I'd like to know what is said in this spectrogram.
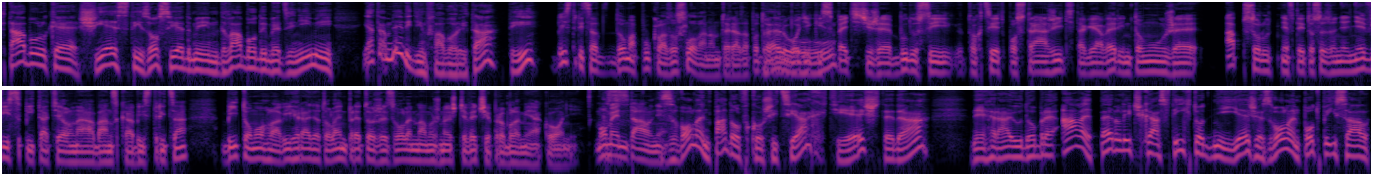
V tabulke 6 so 7, dva body medzi nimi. Ja tam nevidím favorita. Ty? Bystrica doma pukla so Slovanom teraz a potrebujú Veru. bodíky späť, čiže budú si to chcieť postrážiť, tak ja verím tomu, že absolútne v tejto sezóne nevyspytateľná Banská Bystrica by to mohla vyhrať a to len preto, že Zvolen má možno ešte väčšie problémy ako oni. Momentálne. Zvolen padol v Košiciach tiež teda. Nehrajú dobre, ale perlička z týchto dní je, že zvolen podpísal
